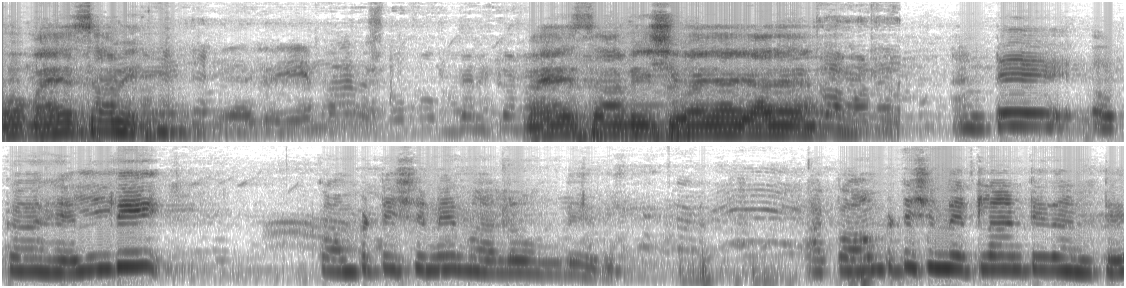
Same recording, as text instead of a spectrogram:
ఓ మహేశ్వామి మహేశ్వామి శివయ్య అంటే ఒక హెల్దీ కాంపిటీషనే మాలో ఉండేది. ఆ కాంపిటీషన్ ఎట్లాంటిదంటే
